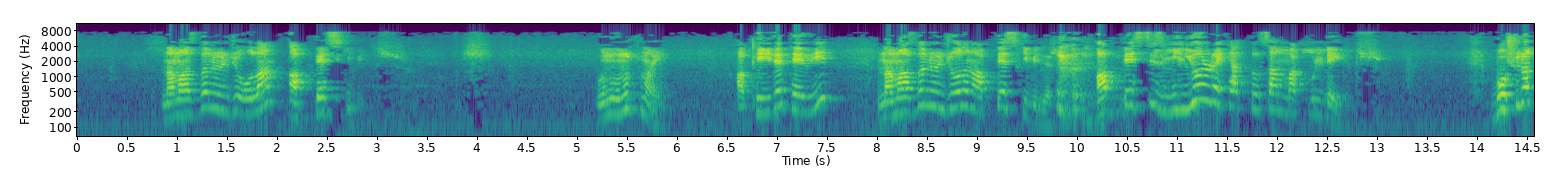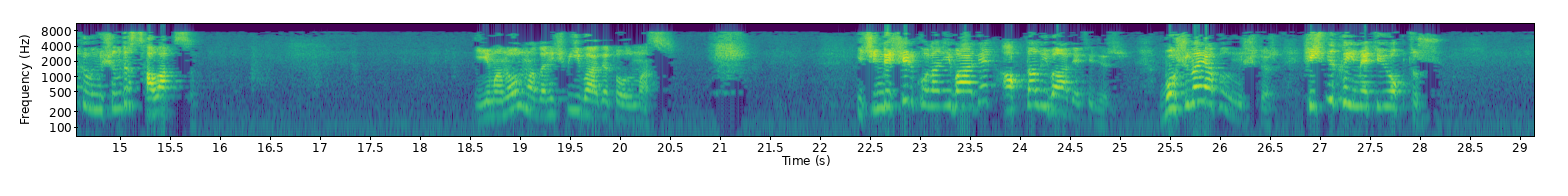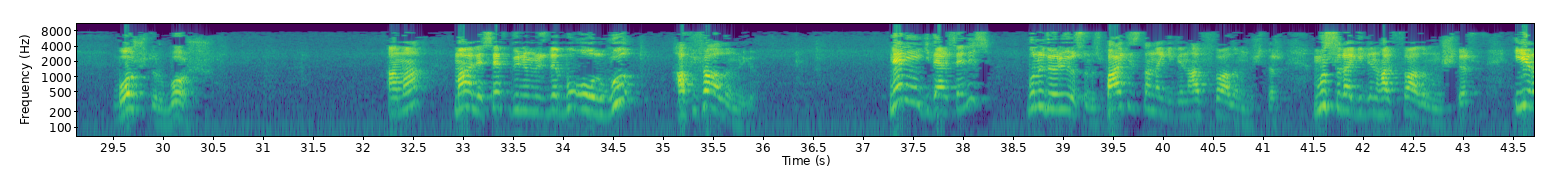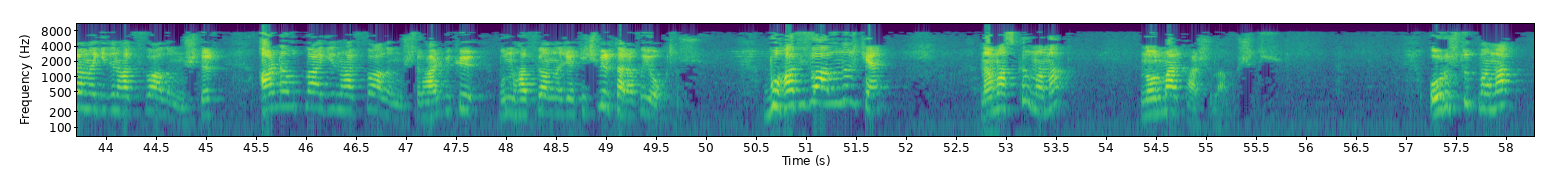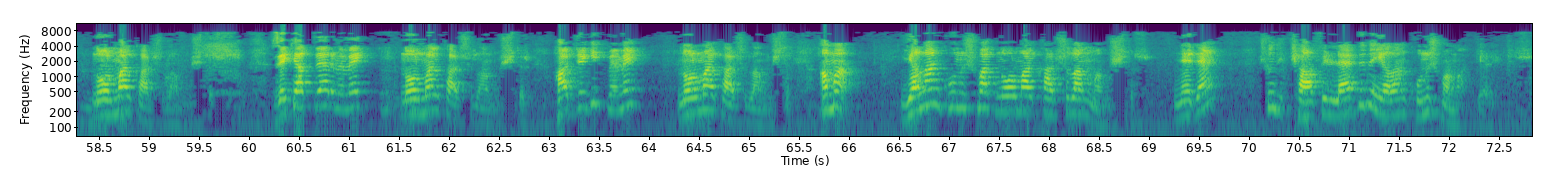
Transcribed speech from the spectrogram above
namazdan önce olan abdest gibidir. Bunu unutmayın. Akide tevhid namazdan önce olan abdest gibidir. Abdestsiz milyon rekat kılsan makbul değildir. Boşuna kılmışındır salaksın. İman olmadan hiçbir ibadet olmaz. İçinde şirk olan ibadet aptal ibadetidir. Boşuna yapılmıştır. Hiçbir kıymeti yoktur. Boştur, boş. Ama maalesef günümüzde bu olgu hafife alınıyor. Nereye giderseniz bunu görüyorsunuz. Pakistan'a gidin hafife alınmıştır. Mısır'a gidin hafife alınmıştır. İran'a gidin hafife alınmıştır. Arnavutluğa gidin hafife alınmıştır. Halbuki bunun hafife alınacak hiçbir tarafı yoktur. Bu hafife alınırken namaz kılmamak normal karşılanmıştır. Oruç tutmamak normal karşılanmıştır. Zekat vermemek normal karşılanmıştır. Hacca gitmemek normal karşılanmıştır. Ama yalan konuşmak normal karşılanmamıştır. Neden? Çünkü kafirlerde de yalan konuşmamak gerekir.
